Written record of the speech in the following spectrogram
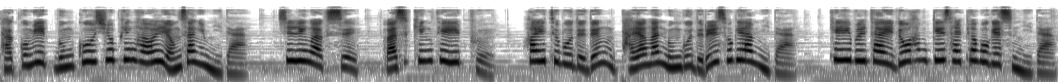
다꾸 및 문구 쇼핑하울 영상입니다. 실링왁스, 마스킹 테이프, 화이트보드 등 다양한 문구들을 소개합니다. 케이블 타이도 함께 살펴보겠습니다.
